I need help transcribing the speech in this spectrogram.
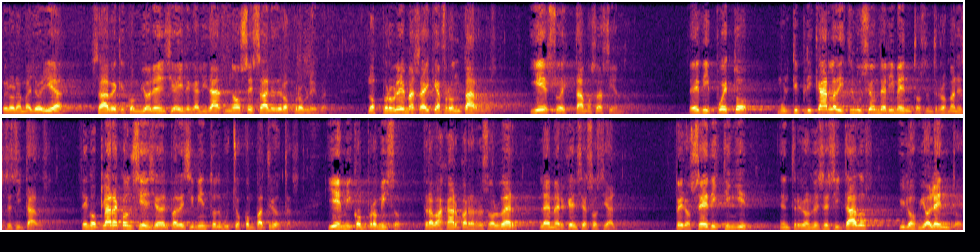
pero la mayoría sabe que con violencia e ilegalidad no se sale de los problemas. Los problemas hay que afrontarlos y eso estamos haciendo. He dispuesto multiplicar la distribución de alimentos entre los más necesitados. Tengo clara conciencia del padecimiento de muchos compatriotas y es mi compromiso trabajar para resolver la emergencia social. Pero sé distinguir entre los necesitados y los violentos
